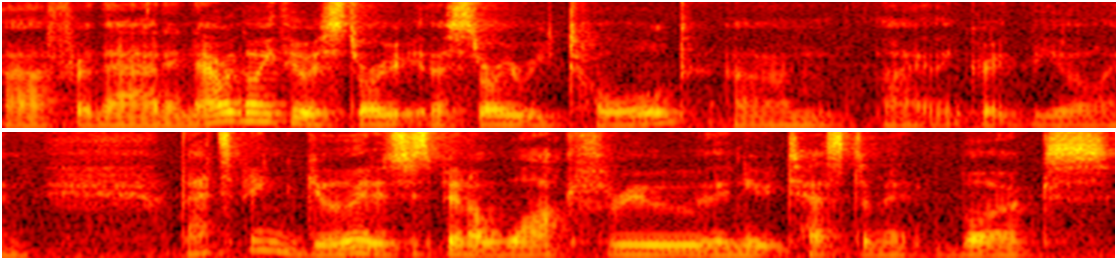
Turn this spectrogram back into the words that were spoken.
uh, for that. And now we're going through a story, the story retold um, by I think Greg Beale, and that's been good. It's just been a walk through the New Testament books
